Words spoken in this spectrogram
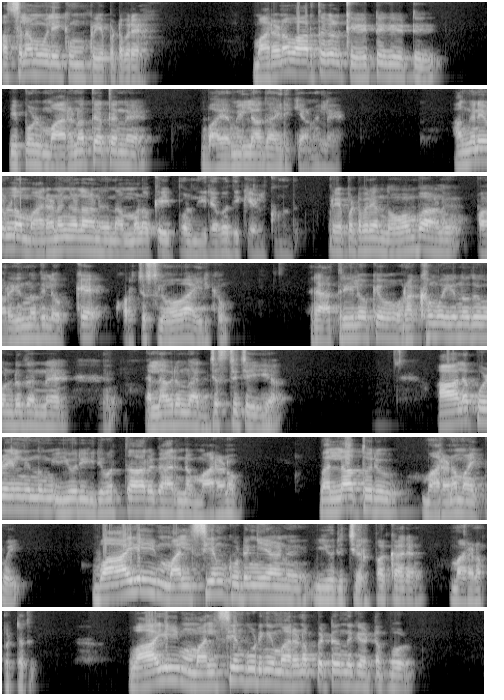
അസ്സലാമു അലൈക്കും പ്രിയപ്പെട്ടവരെ. മരണവാർത്തകൾ കേട്ട് കേട്ട് ഇപ്പോൾ മരണത്തെ തന്നെ ഭയമില്ലാതായിരിക്കുകയാണല്ലേ? അങ്ങനെയുള്ള മരണങ്ങളാണ് നമ്മളൊക്കെ ഇപ്പോൾ നിരവധി കേൾക്കുന്നത്. പ്രിയപ്പെട്ടവരെ നോമ്പാണ് പറയുന്നതിലൊക്കെ കുറച്ച് സ്ലോ ആയിരിക്കും. രാത്രിയിലൊക്കെ ഉറക്കമൊയ്യുന്നത് കൊണ്ട് തന്നെ എല്ലാവരും ഒന്ന് അഡ്ജസ്റ്റ് ചെയ്യുക. ആലപ്പുഴയിൽ നിന്നും ഈ ഒരു ഇരുപത്താറുകാരന്റെ മരണം വല്ലാത്തൊരു മരണമായിപ്പോയി. വായിൽ മത്സ്യം കുടുങ്ങിയാണ് ഈ ഒരു ചെറുപ്പക്കാരൻ മരണപ്പെട്ടത്. വായിൽ മത്സ്യം കുടുങ്ങി മരണപ്പെട്ടെന്ന് കേട്ടപ്പോൾ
